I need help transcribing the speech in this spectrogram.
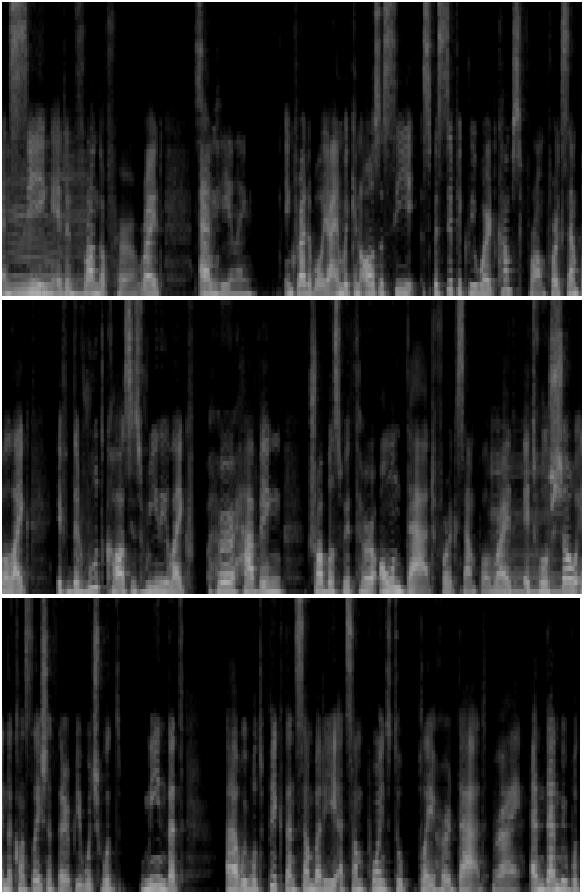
and seeing it in mm. front of her right? So and healing. incredible yeah and we can also see specifically where it comes from. For example like if the root cause is really like her having troubles with her own dad for example right? It will show mm. in the constellation therapy which would mean that uh, we would pick then somebody at some point to play her dad Right. and then we would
